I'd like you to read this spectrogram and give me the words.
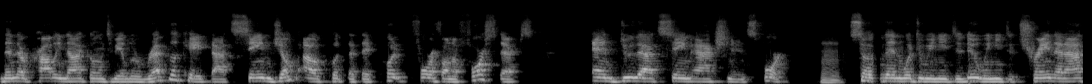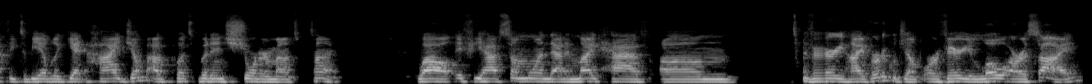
then they're probably not going to be able to replicate that same jump output that they put forth on a ForceDecks and do that same action in sport. Mm-hmm. So then what do we need to do? We need to train that athlete to be able to get high jump outputs, but in shorter amounts of time. Well, if you have someone that might have um, a very high vertical jump or a very low RSI,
